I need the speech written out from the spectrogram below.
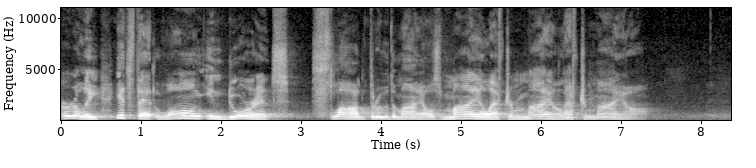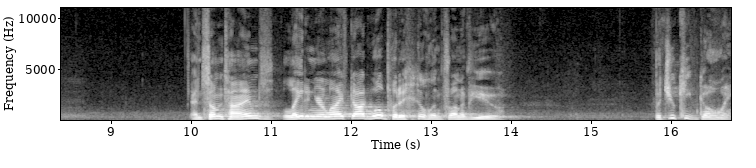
early, it's that long endurance slog through the miles, mile after mile after mile. And sometimes, late in your life, God will put a hill in front of you. But you keep going.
